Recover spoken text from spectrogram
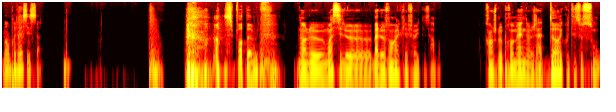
Moi, mon préféré, c'est ça. Insupportable. Non, le, moi, c'est le, bah, le vent avec les feuilles des arbres. Quand je me promène, j'adore écouter ce son.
